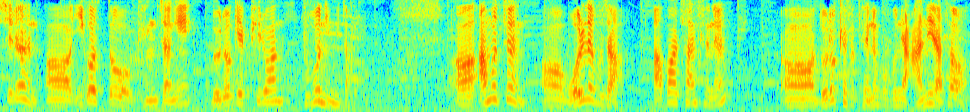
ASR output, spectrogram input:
실은 어, 이것도 굉장히 노력이 필요한 부분입니다. 어, 아무튼 어, 원래 부자 아빠 찬스는 어, 노력해서 되는 부분이 아니라서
